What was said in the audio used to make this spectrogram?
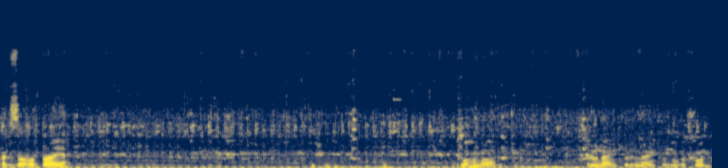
Так загортає. Погнав. Рівненько, рівненько, ну виходить.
